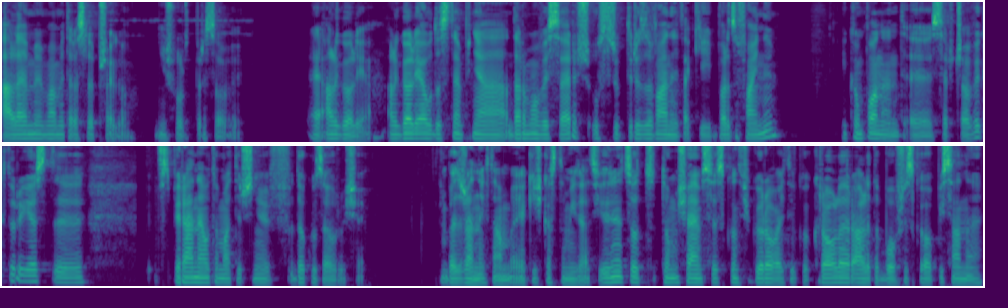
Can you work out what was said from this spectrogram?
ale my mamy teraz lepszego niż WordPressowy. E, Algolia. Algolia udostępnia darmowy search, ustrukturyzowany, taki bardzo fajny i komponent y, searchowy, który jest wspierany automatycznie w DocuZaurusie. Bez żadnych tam jakichś kustomizacji. Jedyne co, to musiałem sobie skonfigurować tylko crawler, ale to było wszystko opisane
